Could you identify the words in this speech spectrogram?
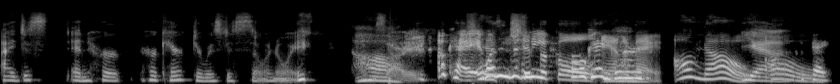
I just and her her character was just so annoying. I'm Oh, sorry. Okay, it wasn't just me. Okay, anime. good. Oh no. Yeah. Oh, Okay.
